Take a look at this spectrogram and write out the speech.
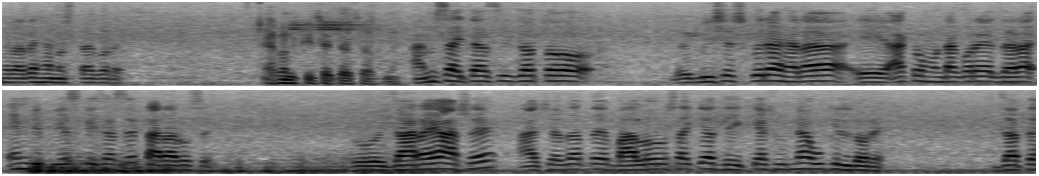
হেরারে হেনস্থা করে। এখন কি চাইতেছে আপনি? আমি চাইতে আছি যত বিশেষ করে হেরা এই আক্রমণটা করে যারা এনডিপিএস কেস আছে তারা রয়েছে তো যারাই আসে আসে যাতে ভালো সাইকেল দেখে শুনে উকিল ধরে। যাতে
